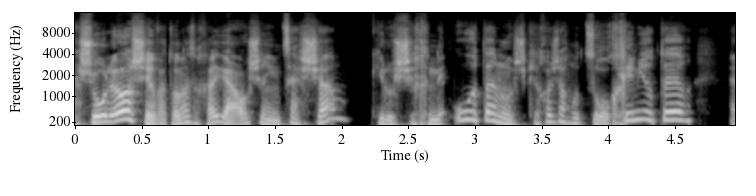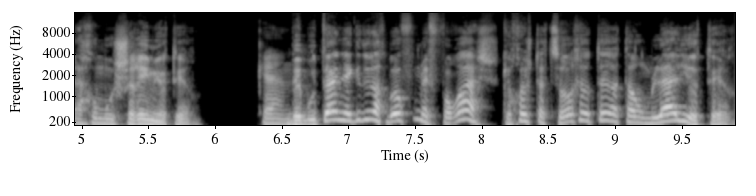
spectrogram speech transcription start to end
קשור לאושר, ואתה אומר לך, רגע, האושר נמצא שם? כאילו שכנעו אותנו שככל שאנחנו צורכים יותר, אנחנו מאושרים יותר. כן. בבוטן יגידו לך באופן מפורש, ככל שאתה צורך יותר, אתה אומלל יותר.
